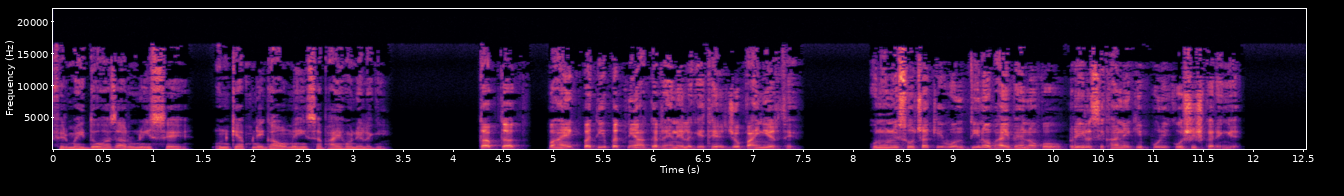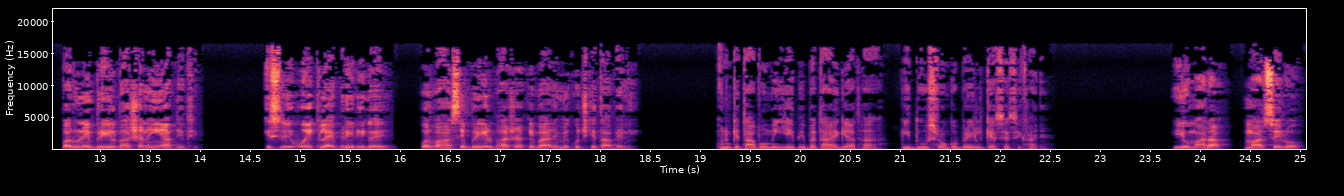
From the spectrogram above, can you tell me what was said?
फिर मई 2019 से उनके अपने गाँव में ही सभाएँ होने लगी। तब तक वहाँ एक पति पत्नी आकर रहने लगे थे जो पाइनियर थे। उन्होंने सोचा कि वो उन तीनों भाई बहनों को ब्रेल सिखाने की पूरी कोशिश करेंगे पर उन्हें ब्रेल भाषा नहीं आती थी। इसलिए वो एक लाइब्रेरी गए और वहाँ से ब्रेल भाषा के बारे में कुछ किताबें ली। उन किताबों में यह भी बताया गया था कि दूसरों को ब्रेल कैसे सिखाएँ। योमारा मार्सेलो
